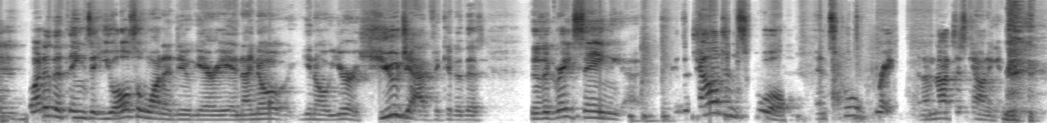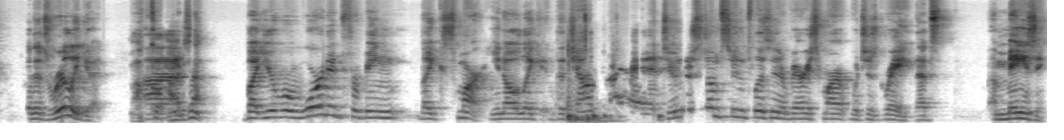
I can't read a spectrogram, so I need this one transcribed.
And one of the things that you also want to do, Gary, and I know you know you're a huge advocate of this. There's a great saying: "It's a challenge in school, and school's great." And I'm not discounting it because it's really good. Uh, but you're rewarded for being like smart. You know, like the challenge I ran into. There's some students listening that are very smart, which is great. That's amazing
